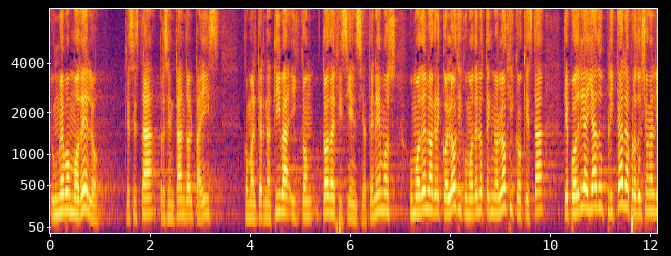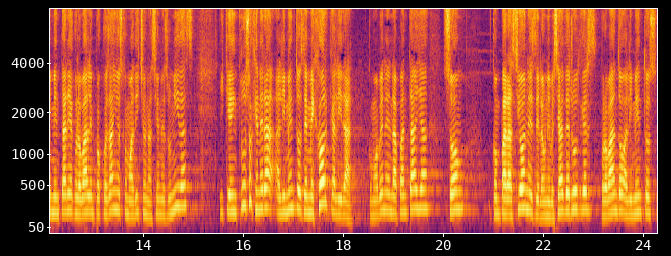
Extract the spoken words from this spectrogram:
un nuevo modelo que se está presentando al país como alternativa y con toda eficiencia. Tenemos un modelo agroecológico, un modelo tecnológico que está que podría ya duplicar la producción alimentaria global en pocos años, como ha dicho Naciones Unidas, y que incluso genera alimentos de mejor calidad. Como ven en la pantalla, son comparaciones de la Universidad de Rutgers probando alimentos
